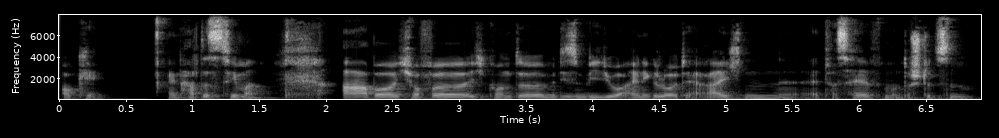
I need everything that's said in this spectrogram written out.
Okay ein hartes Thema, aber ich hoffe, ich konnte mit diesem Video einige Leute erreichen, etwas helfen, unterstützen.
